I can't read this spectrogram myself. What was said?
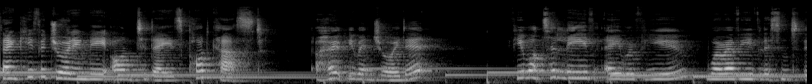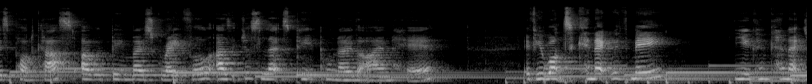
Thank you for joining me on today's podcast. I hope you enjoyed it. If you want to leave a review wherever you've listened to this podcast, I would be most grateful as it just lets people know that I am here. If you want to connect with me, you can connect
